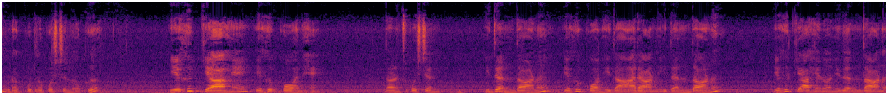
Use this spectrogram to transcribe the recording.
ഇവിടെ കൊടുത്ത ക്വസ്റ്റ്യൻ നോക്ക് യഹ് ക്യാ ഹെ യഹ് കോൻ ഹെ എന്താണ് ക്വസ്റ്റ്യൻ ഇതെന്താണ്? യഹ് കോൻ ഇത് ആരാണ് ഇതെന്താണ്? യഹ് ക്യാഹെ എന്ന് പറഞ്ഞാൽ ഇതെന്താണ്?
